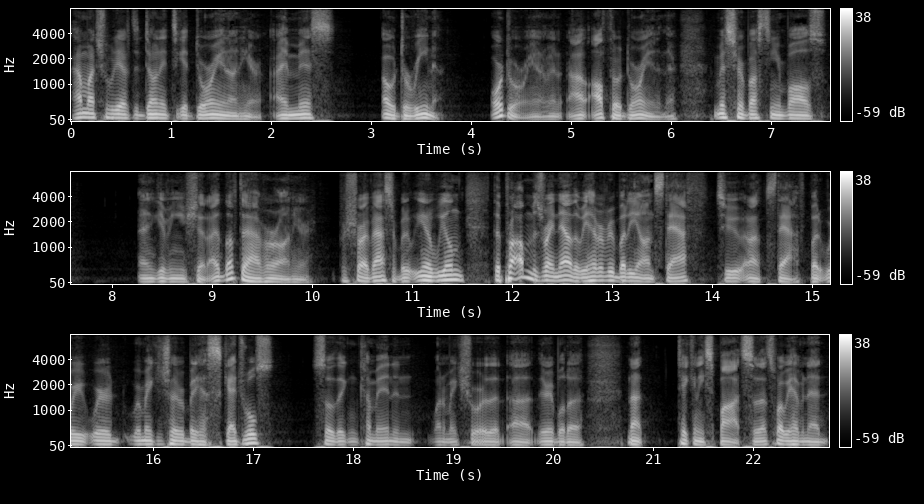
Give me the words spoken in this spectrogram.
how much would you have to donate to get Dorian on here? I miss, oh, Dorina or Dorian. I mean, I'll, I'll throw Dorian in there. I miss her busting your balls and giving you shit. I'd love to have her on here for sure. I've asked her, but you know, we only, the problem is right now that we have everybody on staff to not staff, but we, we're we're making sure everybody has schedules so they can come in and want to make sure that uh, they're able to not take any spots. So that's why we haven't had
